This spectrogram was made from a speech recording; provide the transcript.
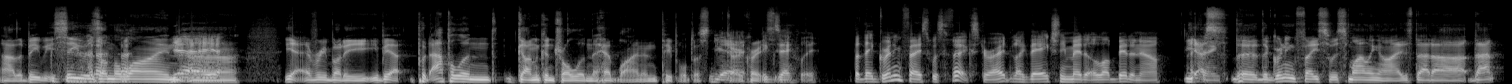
uh, the bbc was on the line Yeah, uh, yeah. yeah everybody you be, put apple and gun control in the headline and people just Yeah, go crazy exactly. But that grinning face was fixed, right? Like they actually made it a lot better now. I yes think. the the grinning face with smiling eyes that uh that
